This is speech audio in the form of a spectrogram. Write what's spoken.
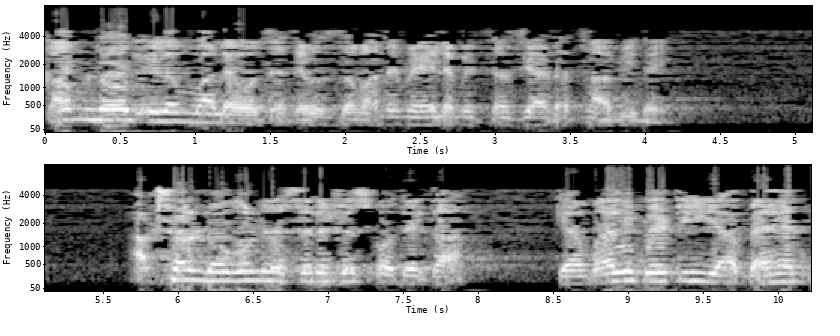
کم لوگ علم والے ہوتے تھے اس زمانے میں علم اتنا زیادہ تھا بھی نہیں۔ اکثر لوگوں نے صرف اس کو دیکھا کہ ہماری بیٹی یا بہن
